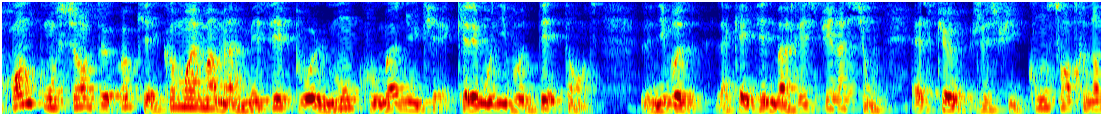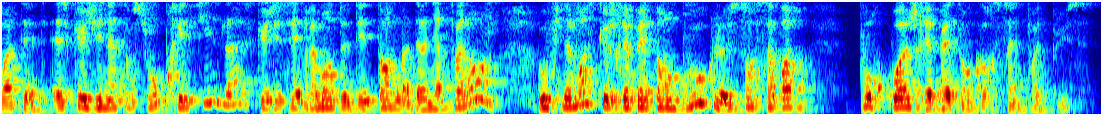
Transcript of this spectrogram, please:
prendre conscience de, ok, comment est ma main, mes épaules, mon cou, ma nuque, quel est mon niveau de détente, le niveau la qualité de ma respiration, est-ce que je suis concentré dans ma tête, est-ce que j'ai une attention précise là, est-ce que j'essaie vraiment de détendre ma dernière phalange, ou finalement est-ce que je répète en boucle sans savoir pourquoi je répète encore cinq fois de plus?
